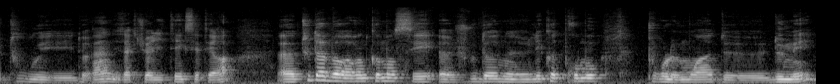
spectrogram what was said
tout et de rien, des actualités, etc. tout d'abord, avant de commencer, je vous donne les codes promo pour le mois de, mai,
